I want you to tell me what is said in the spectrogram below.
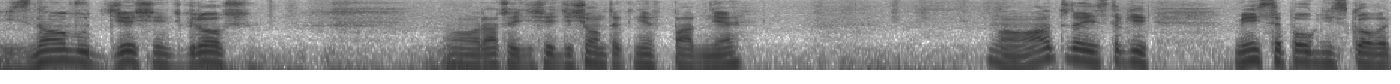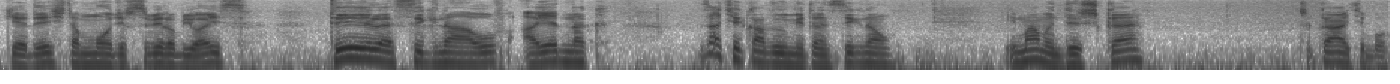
I znowu 10 groszy. No raczej dzisiaj dziesiątek nie wpadnie. No, ale tutaj jest takie miejsce poogniskowe kiedyś, tam młodzież sobie robiła, jest tyle sygnałów, a jednak zaciekawił mnie ten sygnał. I mamy dyszkę. Czekajcie, bo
